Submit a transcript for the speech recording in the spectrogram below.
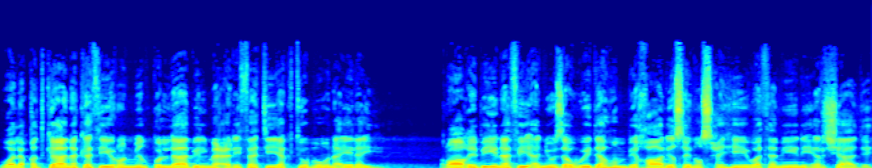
ولقد كان كثير من طلاب المعرفة يكتبون إليه راغبين في أن يزودهم بخالص نصحه وثمين إرشاده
